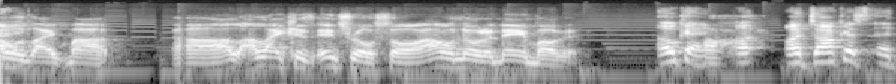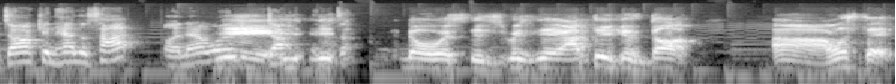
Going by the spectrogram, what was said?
That was like my. Uh, I, I like his intro song. I don't know the name of it. Okay. Oh. On, on darkest, uh, dark and hell is hot on that one. Yeah, Dark- yeah. No, it's, it's yeah. I think it's dark. Ah, what's that?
